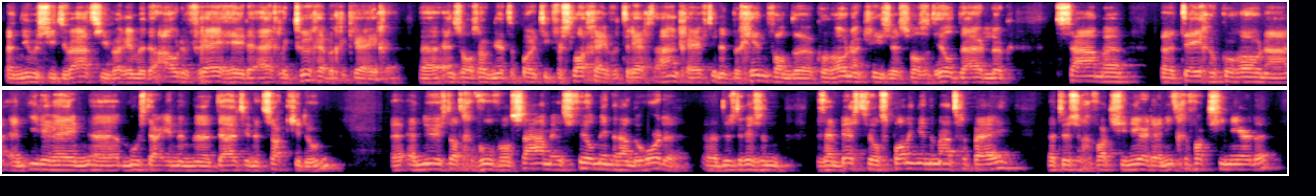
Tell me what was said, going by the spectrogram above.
een, nieuwe situatie waarin we de oude vrijheden eigenlijk terug hebben gekregen. en zoals ook net de politiek verslaggever terecht aangeeft, in het begin van de coronacrisis was het heel duidelijk samen tegen corona en iedereen moest daarin een duit in het zakje doen. Uh, en nu is dat gevoel van samen is veel minder aan de orde. Uh, dus er, is een, er zijn best veel spanningen in de maatschappij uh, tussen gevaccineerden en niet gevaccineerden.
